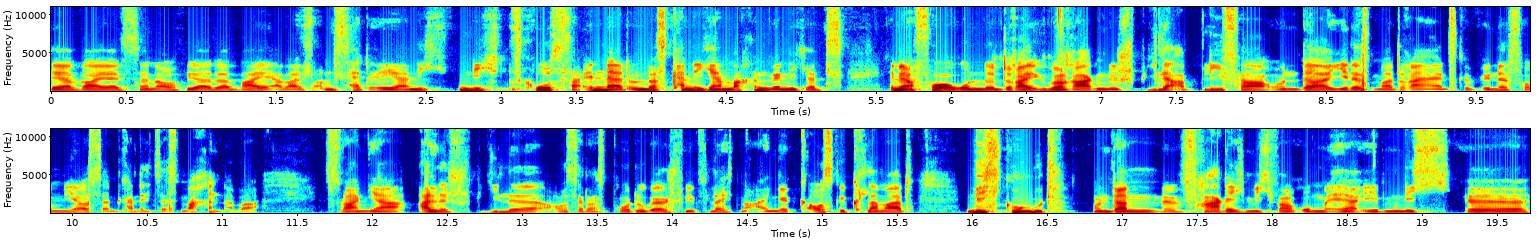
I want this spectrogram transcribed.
Der war jetzt dann auch wieder dabei, aber sonst hat er ja nicht, nichts groß verändert. Und das kann ich ja machen, wenn ich jetzt in der Vorrunde drei überragende Spiele abliefer und da jedes Mal 3-1 gewinne von mir aus, dann kann ich das machen. Aber es waren ja alle Spiele, außer das Portugal-Spiel vielleicht mal ausgeklammert, nicht gut. Und dann äh, frage ich mich, warum er eben nicht äh,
